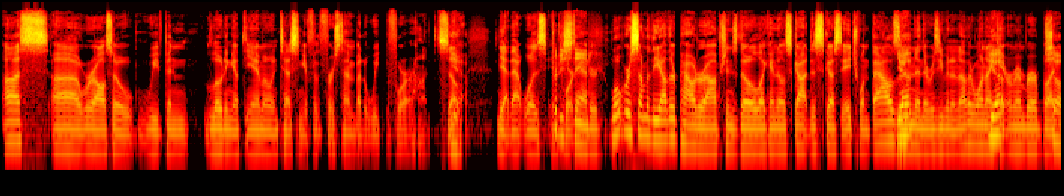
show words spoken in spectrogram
us, uh, we're also we've been loading up the ammo and testing it for the first time about a week before our hunt. So Yeah. Yeah, that was Pretty important. standard. What were some of the other powder options though? Like I know Scott discussed H1000 Yep. and there was even another one I Yep. can't remember, but so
